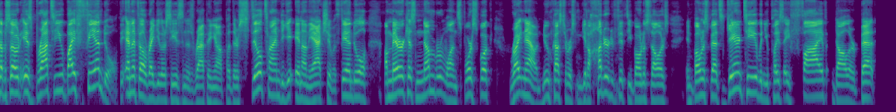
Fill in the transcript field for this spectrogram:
episode is brought to you by FanDuel. The NFL regular season is wrapping up, but there's still time to get in on the action with FanDuel, America's number one sports book. Right now, new customers can get 150 bonus dollars in bonus bets guaranteed when you place a $5 bet.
